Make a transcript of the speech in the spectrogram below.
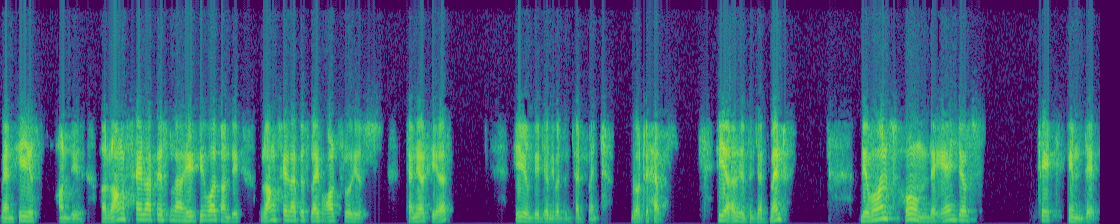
when he is on the wrong side of his life. He, he was on the wrong side of his life all through his tenure here. He will be delivered the judgment, go to hell. Here is the judgment. The ones whom the angels take in death.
